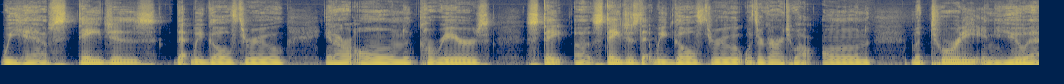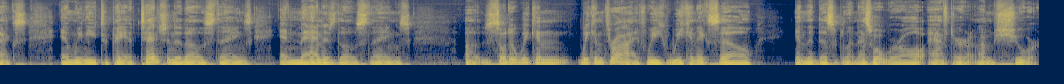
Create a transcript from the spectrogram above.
we have stages that we go through in our own careers, state uh, stages that we go through with regard to our own maturity in UX, and we need to pay attention to those things and manage those things uh, so that we can we can thrive. We we can excel in the discipline. That's what we're all after, I'm sure.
